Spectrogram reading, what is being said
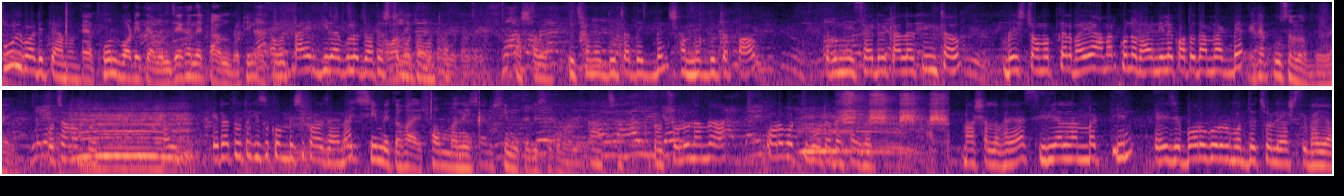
ফুল বডিতে এমন। হ্যাঁ ফুল বডি তেমন যেখানে টানবো ঠিক আছে? পায়ের গিরাগুলো যথেষ্ট মোটা মোটা। মাশাল্লাহ পিছনের দুটো দেখবেন সামনের দুটো পাও। এবং এই সাইডের কালার প্রিন্টটাও বেশ চমৎকার। ভাইয়া আমার কোনো ভাই নিলে কত দাম রাখবে এটা পঁচানব্বই ভাই। পঁচানব্বই। ভাই এটা তো কিছু কম বেশি করা যায় না? সীমিত ভাই সম্মান হিসাবে সীমিত কিছু কমানো আচ্ছা তো চলুন আমরা পরবর্তী বউটা দেখাই ভাই। মার্শাল্লাহ ভাইয়া সিরিয়াল নাম্বার তিন এই যে বড় গরুর মধ্যে চলে আসছে ভাইয়া।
